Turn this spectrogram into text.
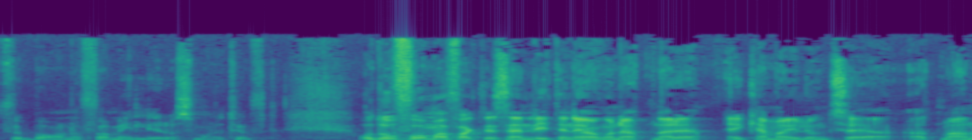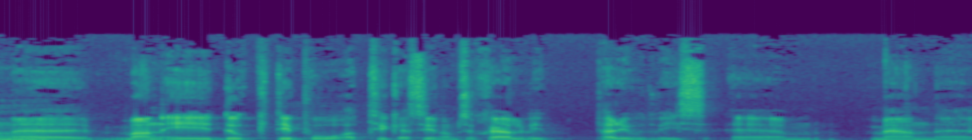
för barn och familjer och som har det tufft. Och då får man faktiskt en liten ögonöppnare, eh, kan man ju lugnt säga. Att man, eh, man är ju duktig på att tycka synd om sig själv periodvis. Eh, Men eh,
